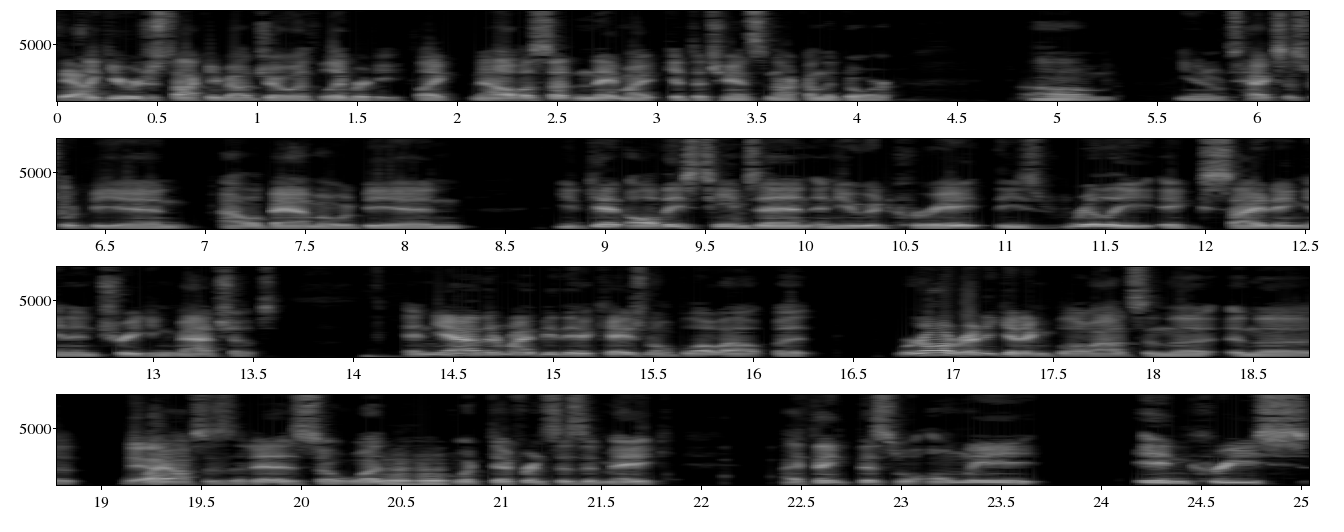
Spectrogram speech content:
Yeah. Like you were just talking about Joe with Liberty. Like now all of a sudden they might get the chance to knock on the door. Um, you know, Texas would be in, Alabama would be in. You'd get all these teams in and you would create these really exciting and intriguing matchups. And yeah, there might be the occasional blowout, but we're already getting blowouts in the in the Yeah. playoffs as it is. So what Mhm. what difference does it make? I think this will only increase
